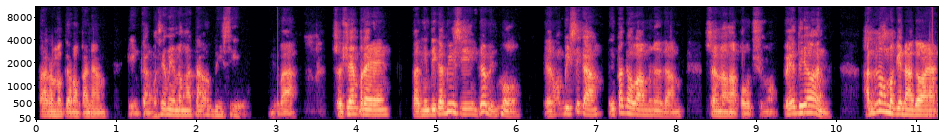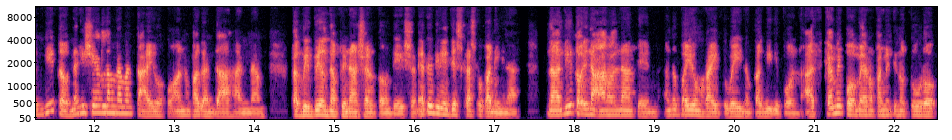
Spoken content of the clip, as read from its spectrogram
para magkaroon ka ng income. Kasi may mga tao busy. Di ba? So, syempre, pag hindi ka busy, gawin mo. Pero kung busy ka, ipagawa mo na lang sa mga coach mo. Pwede yon. Ano lang maginagawa natin dito? Nag-share lang naman tayo kung anong kagandahan ng pag-build ng financial foundation. Ito dinidiscuss ko kanina na dito inaaral natin ano ba yung right way ng pag-iipon. At kami po, meron kami tinuturo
